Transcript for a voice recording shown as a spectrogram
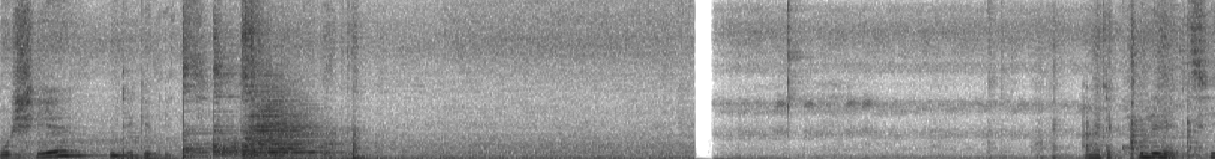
বসিয়ে ঢেকে দিচ্ছি। আমি এটা খুলে নিচ্ছি।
